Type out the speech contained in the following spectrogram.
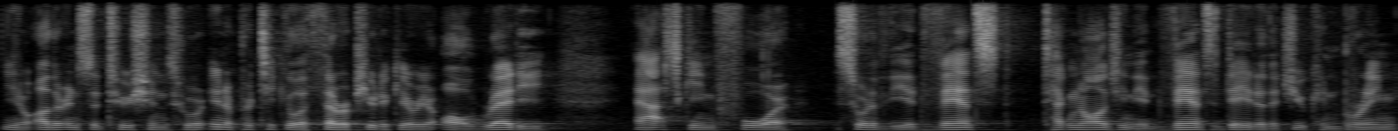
you know, other institutions who are in a particular therapeutic area already asking for sort of the advanced technology and the advanced data that you can bring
